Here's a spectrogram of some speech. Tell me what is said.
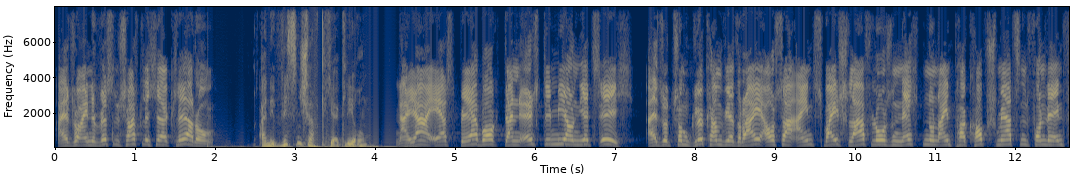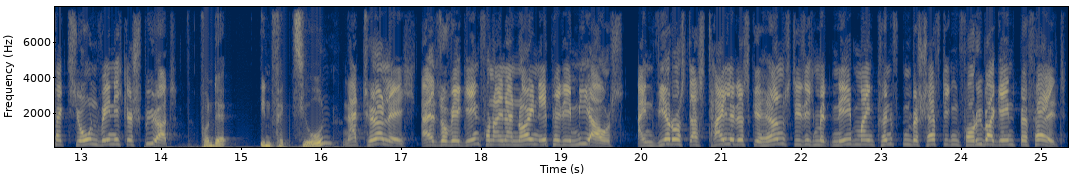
also eine wissenschaftliche Erklärung. Eine wissenschaftliche Erklärung. Naja, erst Baerbock, dann Özdemir und jetzt ich. Also zum Glück haben wir drei außer ein, zwei schlaflosen Nächten und ein paar Kopfschmerzen von der Infektion wenig gespürt. Von der Infektion? Natürlich. Also wir gehen von einer neuen Epidemie aus. Ein Virus, das Teile des Gehirns, die sich mit Nebeneinkünften beschäftigen, vorübergehend befällt.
